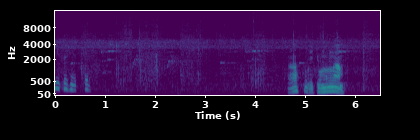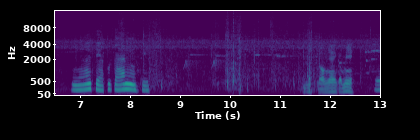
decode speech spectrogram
มีแต่เห็ดเต็มเอ้ามันจะจุ่มงามนี่ไงแสบคือกันสิๆดอกใหญ่ก็มีโอ้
